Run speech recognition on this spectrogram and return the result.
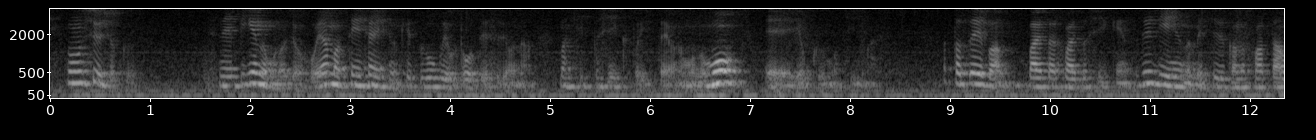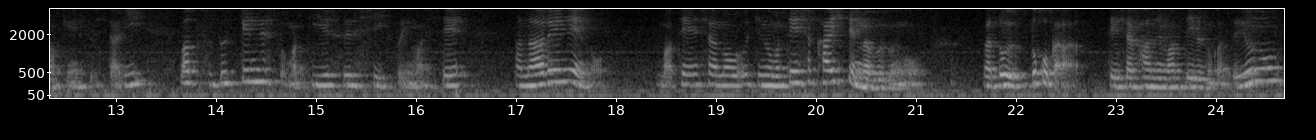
質問就職ですねエピゲノムの情報や、まあ、転写因子の結合部位を同定するようなまあ、チップシークといったようなものも、えー、よく用います。例えばバイサルファイトシーケンスで DNA のメチル化のパターンを検出したりあと鈴木研ですと、まあ、TSS シークといいましてあの RNA の、まあ、転写のうちの、まあ、転写開始点の部分をがどどこから転写が始まっているのかというのを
